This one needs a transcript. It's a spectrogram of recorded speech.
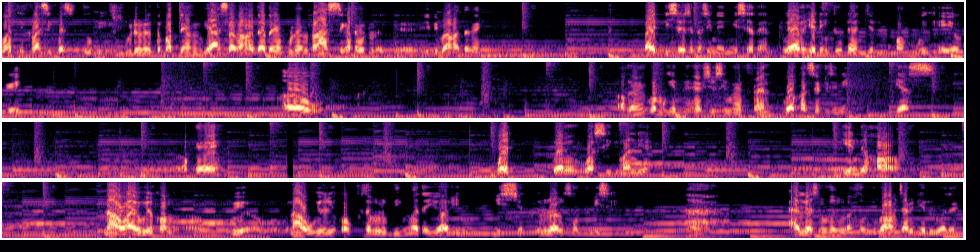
What a classic place to be. Udah tempat yang biasa banget atau yang belum klasik atau ini banget katanya. This is sebelah sini miss dan we are heading to dungeon of wing A, oke? Okay? Oh, Oke, okay, gue mungkin have you seen my friend? Gue akan save di sini. Yes. Oke. Okay. Wait, where was he? Di mana dia? In the hall. Now I will come. Will, now will you comfortable bingung that you are in mission? Lu udah satu misi. Ah, agak sebelum gue akan cari dia dulu deh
